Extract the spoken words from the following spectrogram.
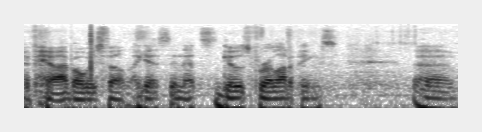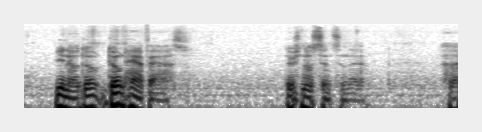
I've, I've always felt, I guess, and that goes for a lot of things. Uh, you know, don't don't half-ass. There's no sense in that. Uh,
